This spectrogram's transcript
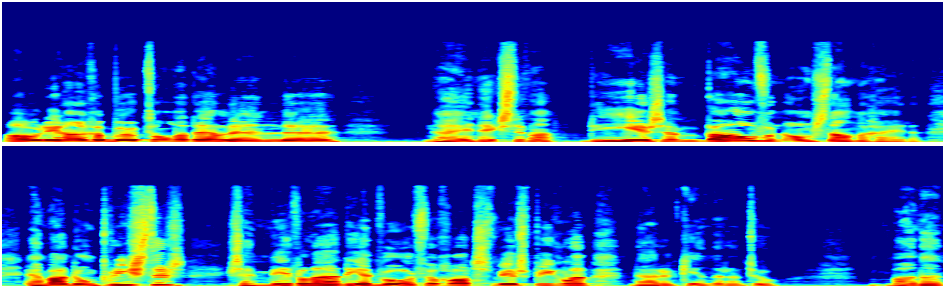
Oh, die gaan gebukt onder de ellende. Nee, niks ervan. Die heersen boven omstandigheden. En wat doen priesters? Zijn middelaar die het woord van God weerspiegelen naar hun kinderen toe. Mannen,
